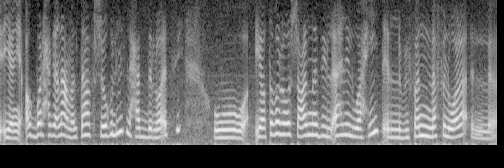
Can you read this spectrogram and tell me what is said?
يعني أكبر حاجة أنا عملتها في شغلي لحد دلوقتي ويعتبر هو شعار النادي الأهلي الوحيد اللي بالفن لف الورق ال-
